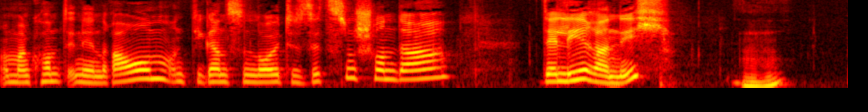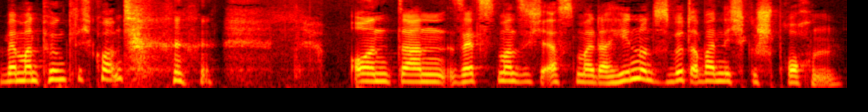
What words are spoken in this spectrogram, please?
Und man kommt in den Raum und die ganzen Leute sitzen schon da, der Lehrer nicht, mhm. wenn man pünktlich kommt. und dann setzt man sich erstmal dahin und es wird aber nicht gesprochen.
